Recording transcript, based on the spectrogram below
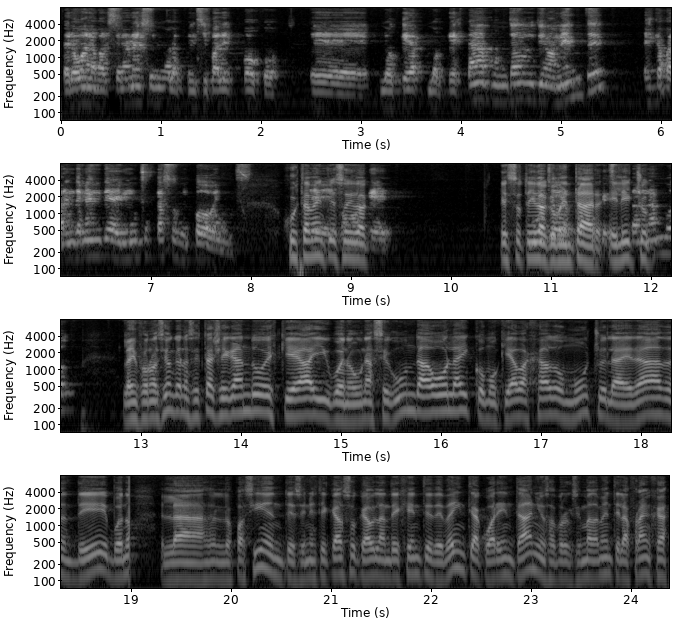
Pero bueno, Barcelona es uno de los principales focos. Eh, lo, que, lo que están apuntando últimamente es que aparentemente hay muchos casos de jóvenes. Justamente eso iba eso te iba a comentar. El hecho... La información que nos está llegando es que hay, bueno, una segunda ola y como que ha bajado mucho la edad de, bueno, los pacientes, en este caso que hablan de gente de 20 a 40 años aproximadamente, la franja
